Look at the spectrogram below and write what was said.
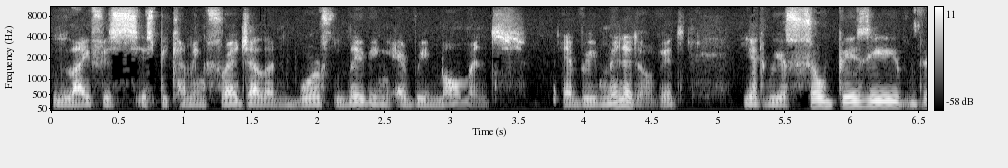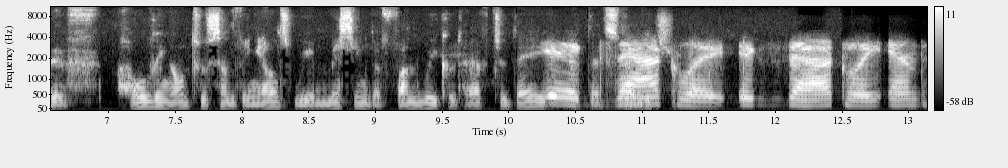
life is, is becoming fragile and worth living every moment, every minute of it. Yet we are so busy with holding on to something else, we are missing the fun we could have today. Exactly, exactly. And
